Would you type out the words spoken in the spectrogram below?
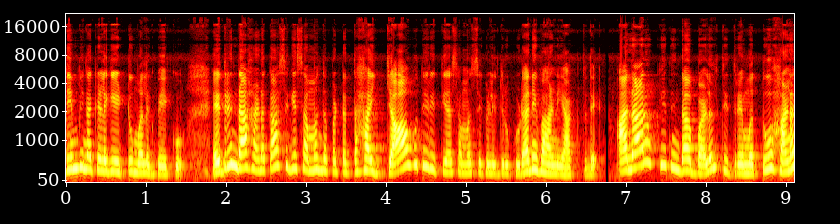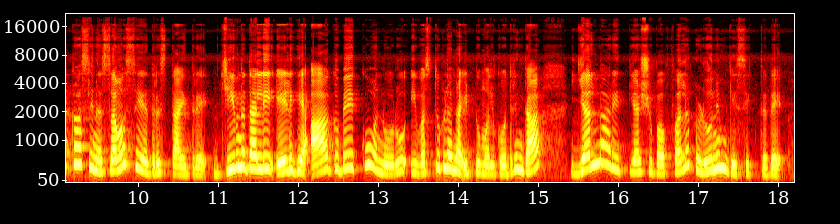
ದಿಂಬಿನ ಕೆಳಗೆ ಇಟ್ಟು ಮಲಗಬೇಕು. ಇದರಿಂದ ಹಣಕಾಸಿಗೆ ಸಂಬಂಧಪಟ್ಟಂತಹ ಯಾವುದೇ ರೀತಿಯ ಸಮಸ್ಯೆಗಳಿದ್ರೂ ಕೂಡ ನಿವಾರಣೆಯಾಗ್ತದೆ. ಅನಾರೋಗ್ಯದಿಂದ ಬಳಲ್ತಿದ್ರೆ ಮತ್ತು ಹಣಕಾಸಿನ ಸಮಸ್ಯೆ ಎದುರಿಸ್ತಾ ಇದ್ರೆ ಜೀವನದಲ್ಲಿ ಏಳಿಗೆ ಆಗಬೇಕು ಅನ್ನೋರು ಈ ವಸ್ತುಗಳನ್ನು ಇಟ್ಟು ಮಲಗೋದ್ರಿಂದ ಎಲ್ಲ ರೀತಿಯ ಶುಭ ಫಲಗಳು ನಿಮಗೆ ಸಿಗ್ತದೆ.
